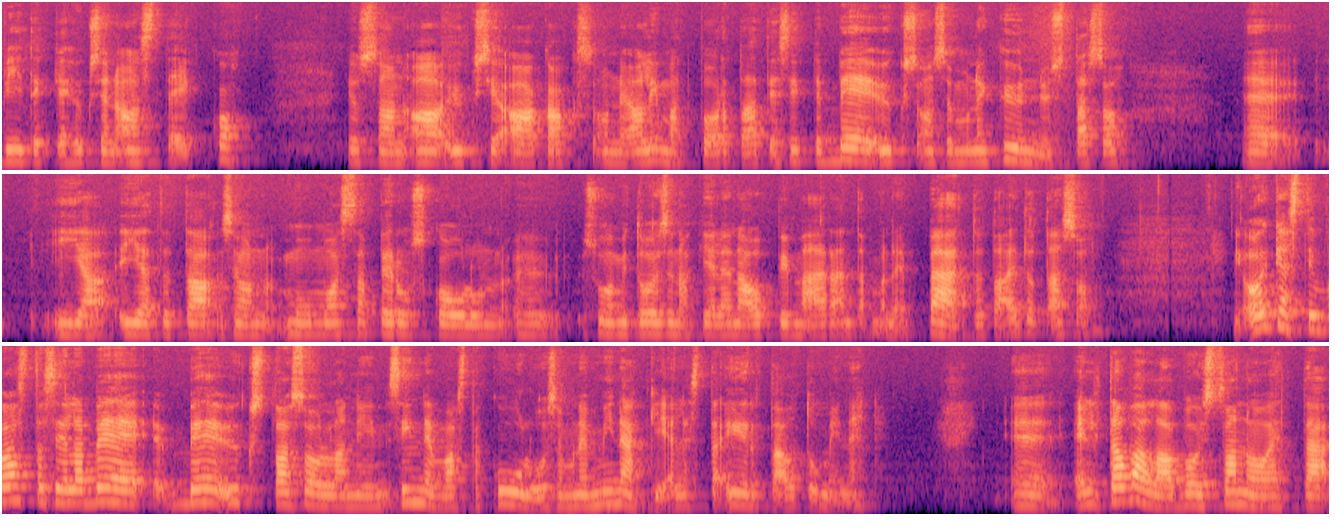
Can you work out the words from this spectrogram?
viitekehyksen asteikko, jossa on A1 ja A2 on ne alimmat portaat ja sitten B1 on semmoinen kynnystaso. Ja, ja tota, se on muun muassa peruskoulun suomi toisena kielenä oppimäärän tämmöinen päättötaitotaso niin oikeasti vasta siellä B, B1-tasolla, niin sinne vasta kuuluu semmoinen minäkielestä irtautuminen. Eli tavallaan voisi sanoa, että,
